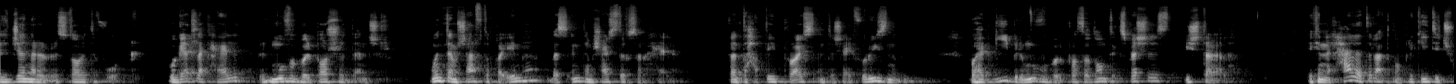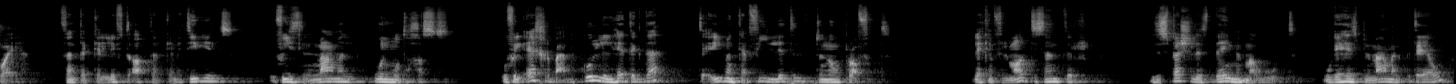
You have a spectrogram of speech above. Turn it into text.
ال general restorative work وجات لك حالة ريموفبل بارشل دنشر وأنت مش عارف تقيمها بس أنت مش عايز تخسر الحالة فأنت حطيت price أنت شايفه reasonable وهتجيب ريموفبل بروثودونتيك سبيشالست يشتغلها. لكن الحالة طلعت complicated شوية فانت اتكلفت أكتر ك materials و fees للمعمل والمتخصص. وفي الآخر بعد كل ال headache ده تقريبا كان فيه little to no profit لكن في ال multi center ال specialist دايما موجود وجاهز بالمعمل بتاعه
